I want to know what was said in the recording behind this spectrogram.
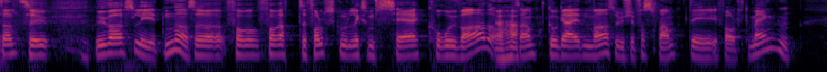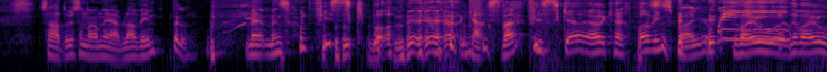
sant? Så hun, hun var så liten, da, så for, for at folk skulle liksom se hvor hun var, da, sant? hvor guiden var, så hun ikke forsvant i folkemengden, så hadde hun sånn en jævla vimpel med, med en sånn fisk på. Karpe. Fiske, ja, karpa vimpel. Det var jo, det var jo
